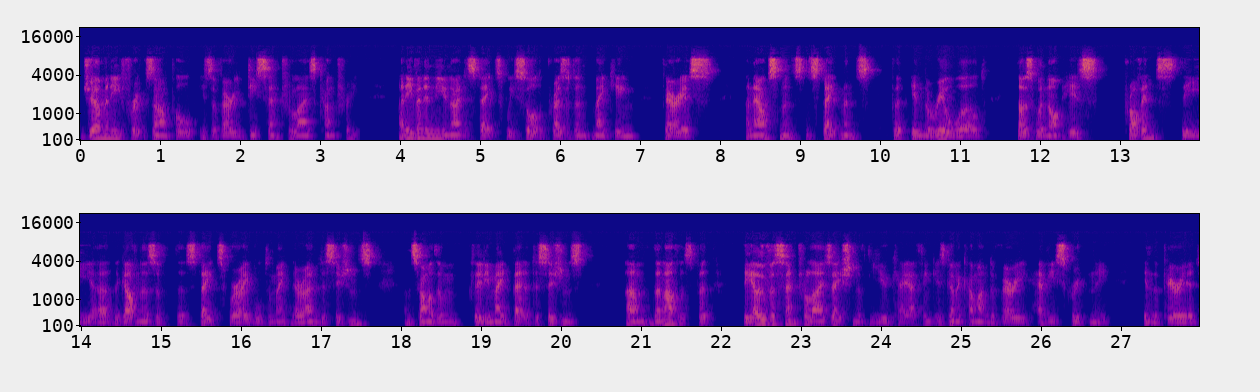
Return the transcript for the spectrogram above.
Germany, for example, is a very decentralized country. And even in the United States, we saw the president making various announcements and statements, but in the real world, those were not his province. The, uh, the governors of the states were able to make their own decisions, and some of them clearly made better decisions um, than others. But the over centralization of the UK, I think, is going to come under very heavy scrutiny in the period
